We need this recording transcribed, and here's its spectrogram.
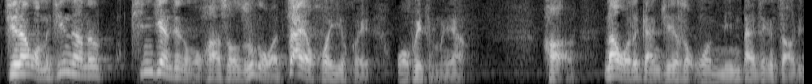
既然我们经常都。听见这种话说，如果我再活一回，我会怎么样？好，那我的感觉就是，我明白这个道理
